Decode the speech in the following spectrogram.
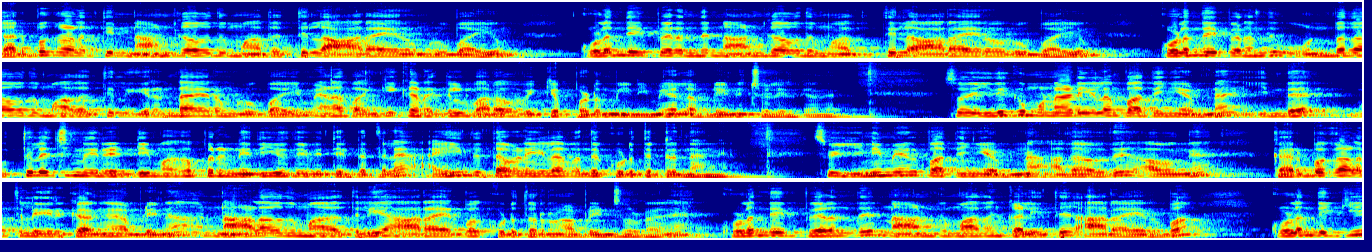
கர்ப்ப காலத்தின் நான்காவது மாதத்தில் ஆறாயிரம் ரூபாயும் குழந்தை பிறந்து நான்காவது மாதத்தில் ஆறாயிரம் ரூபாயும் குழந்தை பிறந்து ஒன்பதாவது மாதத்தில் இரண்டாயிரம் ரூபாயும் என வங்கி கணக்கில் வரவு வைக்கப்படும் இனிமேல் அப்படின்னு சொல்லியிருக்காங்க. ஸோ இதுக்கு முன்னாடியெல்லாம் பார்த்தீங்க அப்படின்னா இந்த முத்துலட்சுமி ரெட்டி மகப்பேறு நிதியுதவி திட்டத்தில் ஐந்து தவணைகளாக வந்து கொடுத்துட்டு இருந்தாங்க. ஸோ இனிமேல் பார்த்தீங்க அப்படின்னா அதாவது அவங்க கர்ப்ப காலத்தில் இருக்காங்க அப்படின்னா நாலாவது மாதத்துலேயே ஆறாயிரம் ரூபாய் கொடுத்துடணும் அப்படின்னு சொல்கிறாங்க குழந்தை பிறந்து நான்கு மாதம் கழித்து ஆறாயிரம் ரூபாய் குழந்தைக்கு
